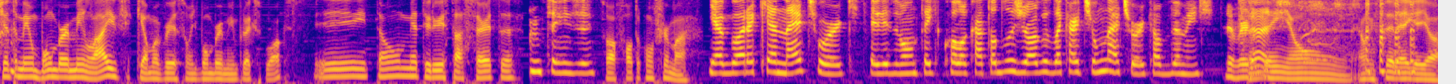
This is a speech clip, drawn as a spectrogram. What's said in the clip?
Tinha também um Bomberman Live, que é uma versão de Bomberman pro Xbox. E, então minha teoria está certa, Entendi. só falta confirmar. E agora que é Network, eles vão ter que colocar todos os jogos da Cartoon Network, obviamente. É verdade? Também é um, é um easter egg aí, ó.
